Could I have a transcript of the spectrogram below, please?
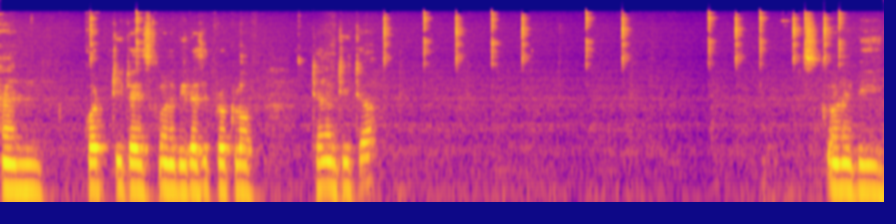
and cot theta is going to be reciprocal of tan theta. It's going to be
